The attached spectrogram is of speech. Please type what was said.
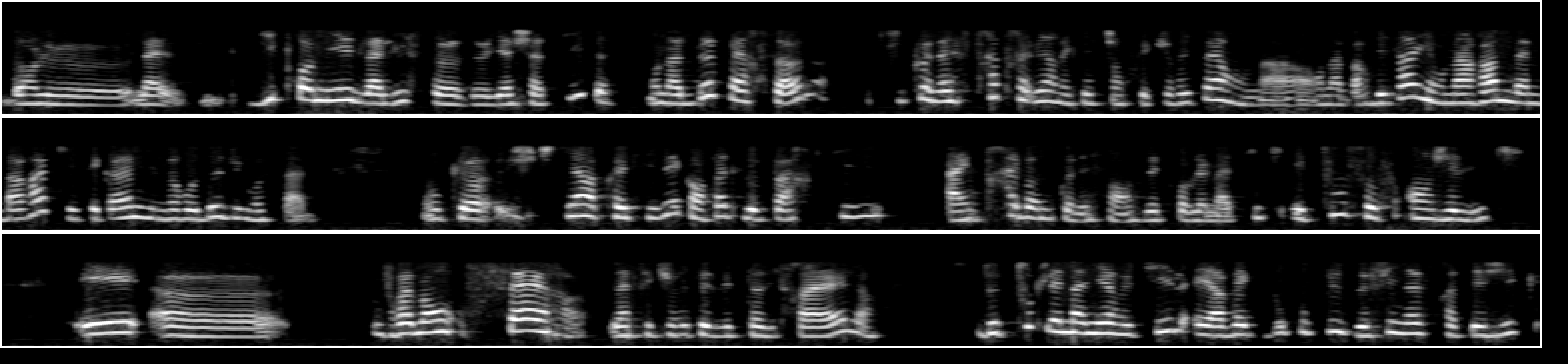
dans le la, dix premiers de la liste de Yachatid, on a deux personnes qui connaissent très très bien les questions sécuritaires. On a on a Barbiza et on a Ram Bembara qui était quand même numéro 2 du Mossad. Donc euh, je tiens à préciser qu'en fait le parti a une très bonne connaissance des problématiques et tout sauf angélique et euh, vraiment faire la sécurité de l'État d'Israël de toutes les manières utiles et avec beaucoup plus de finesse stratégique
